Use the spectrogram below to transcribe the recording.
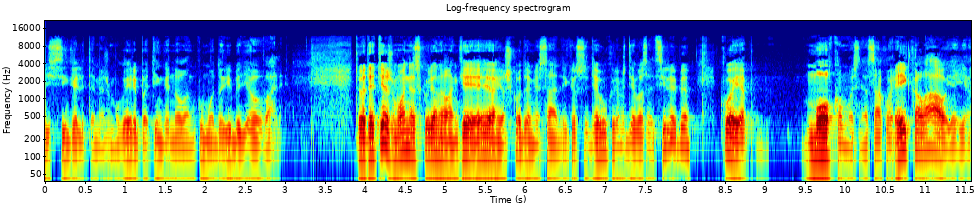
įsigali tame žmogui ir ypatingai nuolankumo darybė Dievo valiai. Tai tai tie žmonės, kurie nuolankiai ėjo, ieškodami santykių su Dievu, kuriems Dievas atsiliepė, kuo jie mokomus, nesako, reikalauja jie.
